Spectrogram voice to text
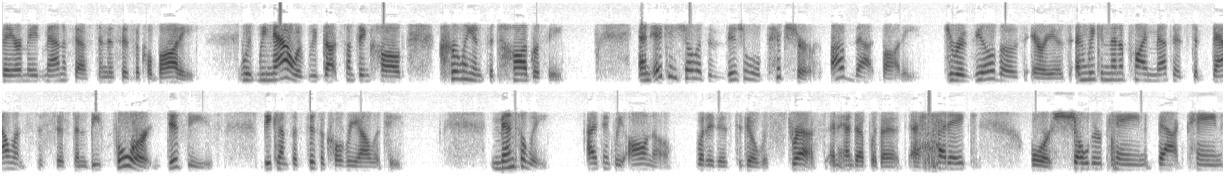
they are made manifest in the physical body. We, we now, we've got something called Kirlian photography, and it can show us a visual picture of that body to reveal those areas, and we can then apply methods to balance the system before disease becomes a physical reality. Mentally, I think we all know what it is to deal with stress and end up with a, a headache or shoulder pain, back pain,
